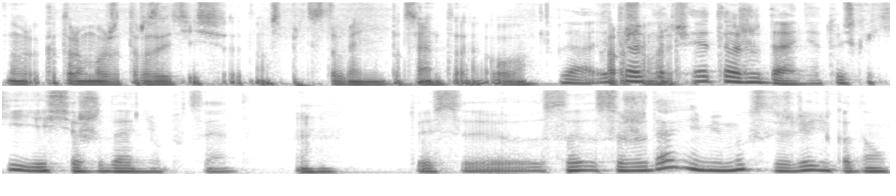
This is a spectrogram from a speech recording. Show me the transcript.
ну, который может разойтись э, там, с представлением пациента о да, хорошем это, враче. Это ожидание. То есть какие есть ожидания у пациента. Угу. То есть э, с, с ожиданиями мы, к сожалению, когда он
